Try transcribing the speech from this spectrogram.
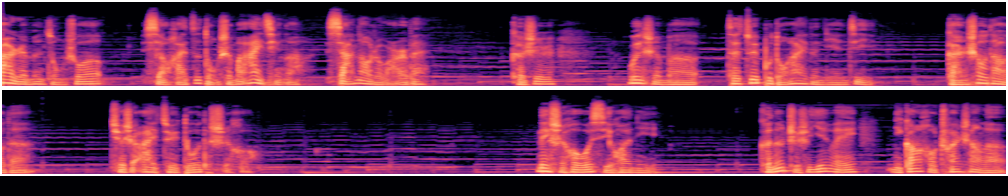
大人们总说，小孩子懂什么爱情啊，瞎闹着玩呗。可是，为什么在最不懂爱的年纪，感受到的却是爱最多的时候？那时候我喜欢你，可能只是因为你刚好穿上了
